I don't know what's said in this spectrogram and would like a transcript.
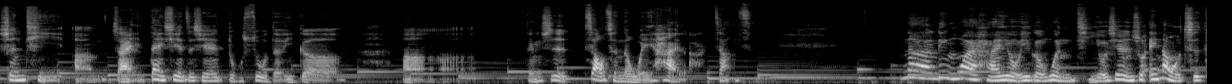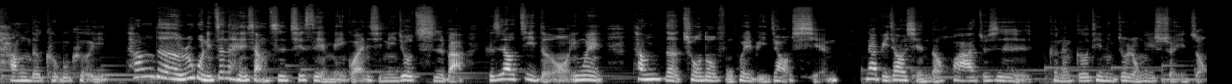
身体啊，在代谢这些毒素的一个呃，等于是造成的危害啦，这样子。那另外还有一个问题，有些人说，哎，那我吃汤的可不可以？汤的，如果你真的很想吃，其实也没关系，你就吃吧。可是要记得哦，因为汤的臭豆腐会比较咸，那比较咸的话，就是可能隔天你就容易水肿。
